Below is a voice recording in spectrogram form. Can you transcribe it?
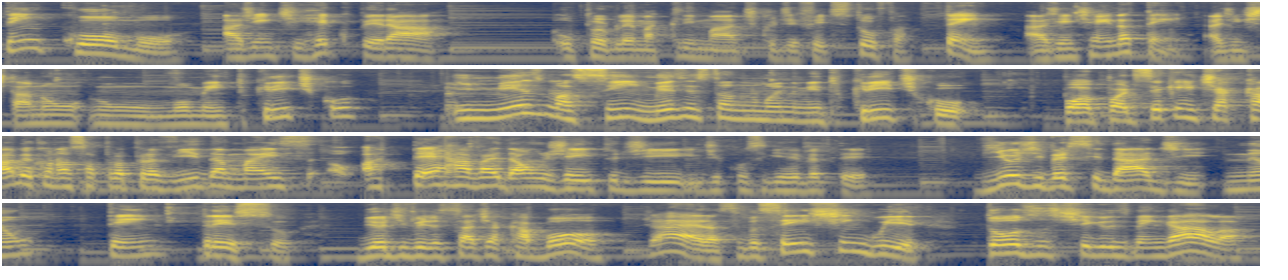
Tem como a gente recuperar o problema climático de efeito estufa? Tem, a gente ainda tem. A gente está num, num momento crítico, e mesmo assim, mesmo estando num momento crítico, pode ser que a gente acabe com a nossa própria vida, mas a Terra vai dar um jeito de, de conseguir reverter. Biodiversidade não tem preço. Biodiversidade acabou, já era. Se você extinguir todos os tigres bengala,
